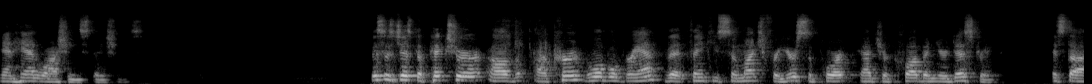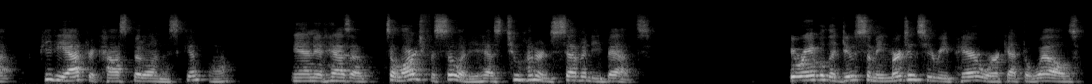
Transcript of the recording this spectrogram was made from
and hand washing stations. This is just a picture of our current global grant that thank you so much for your support at your club and your district. It's the pediatric hospital in Escuintla, and it has a, it's a large facility. It has 270 beds. We were able to do some emergency repair work at the wells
